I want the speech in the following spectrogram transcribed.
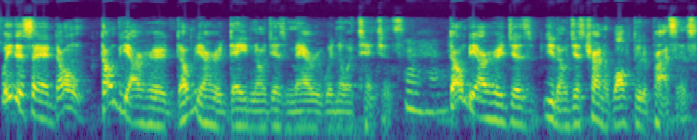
we just said don't don't be out here don't be out here dating or just married with no intentions. Mhm. Don't be out here just you know just trying to walk through the process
